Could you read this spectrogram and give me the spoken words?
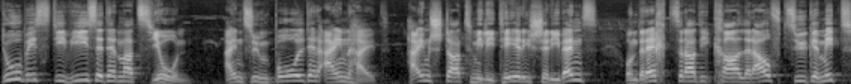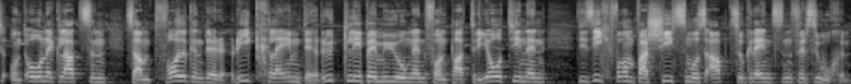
Du bist die Wiese der Nation, ein Symbol der Einheit, Heimstatt militärischer Events und rechtsradikaler Aufzüge mit und ohne Glatzen samt folgender Reclaim der Rüttli-Bemühungen von Patriotinnen, die sich vom Faschismus abzugrenzen versuchen.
